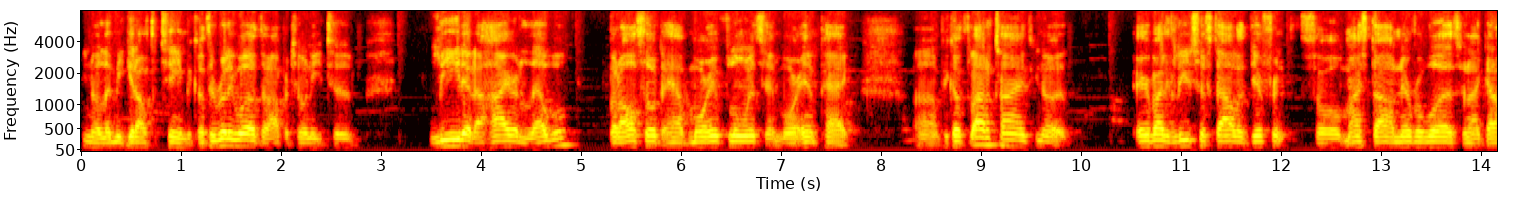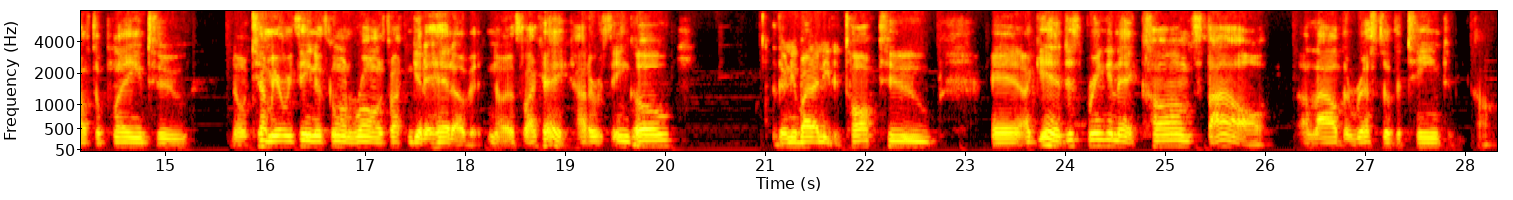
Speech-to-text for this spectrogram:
you know, let me get off the team because it really was an opportunity to lead at a higher level, but also to have more influence and more impact. Uh, because a lot of times, you know, everybody's leadership style is different. So my style never was when I got off the plane to, you know, tell me everything that's going wrong so I can get ahead of it. You know, it's like, hey, how'd everything go? Is there anybody I need to talk to? And again, just bringing that calm style allowed the rest of the team to be calm.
